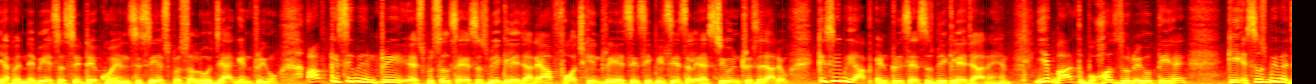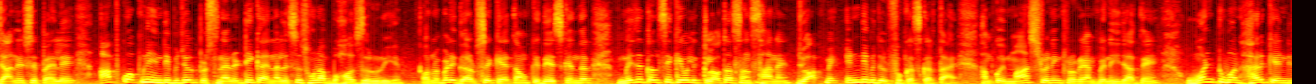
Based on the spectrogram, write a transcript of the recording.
या फिर नेवी एसएससी टेक हो, एनसीसी स्पेशल हो, जैग एंट्री हो, आप किसी भी इंट्री स्पेशल से एसएसबी के लिए जा रहे हैं, आप फौज की एसीसी पीसीएस या एससीओ एंट्री से जा रहे हो, किसी भी आप एंट्री से एसएसबी के लिए जा रहे हैं, ये बात बहुत ज़रूरी होती है कि एसएसबी में जाने से पहले आपको अपनी इंडिविजुअल पर्सनैलिटी का एनालिसिस होना बहुत ज़रूरी है। और मैं बड़े गर्व से कहता हूँ कि देश के अंदर मेजर कलसी केवल इकलौता संस्थान है जो आप में इंडिविजुअल फोकस करता है। हम कोई मास ट्रेनिंग प्रोग्राम पर नहीं जाते हैं, वन टू वन हर कैंडिडेट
